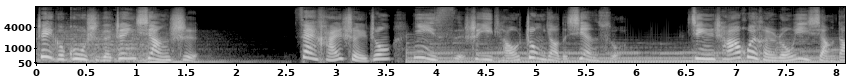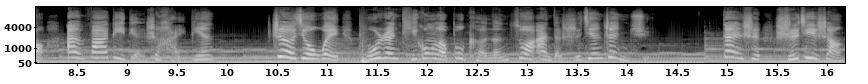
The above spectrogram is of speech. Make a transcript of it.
这个故事的真相是，在海水中溺死是一条重要的线索，警察会很容易想到案发地点是海边。这就为仆人提供了不可能作案的时间证据，但是实际上，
